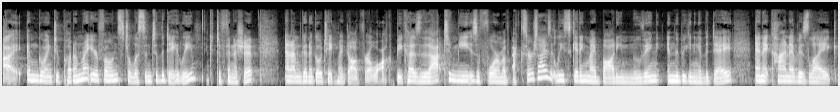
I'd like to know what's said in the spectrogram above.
I am going to put on my earphones to listen to the daily to finish it. And I'm going to go take my dog for a walk because that to me is a form of exercise, at least getting my body moving in the beginning of the day. And it kind of is like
